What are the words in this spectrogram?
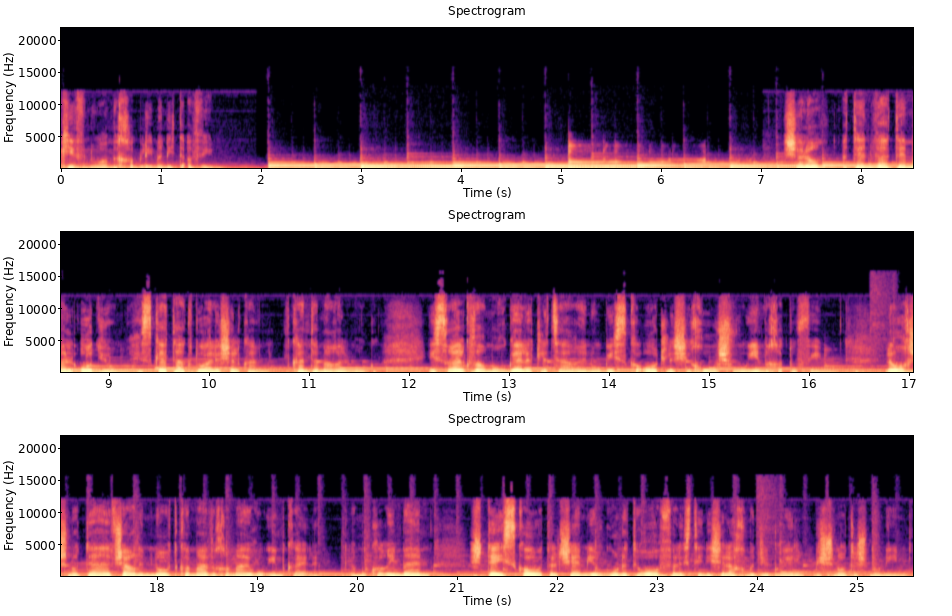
כיוונו המחבלים הנתעבים. שלום, אתן ואתם על עוד יום, הסכת האקטואלי של כאן. כאן תמר אלמוג. ישראל כבר מורגלת לצערנו בעסקאות לשחרור שבויים וחטופים. לאורך שנותיה אפשר למנות כמה וכמה אירועים כאלה. המוכרים בהם שתי עסקאות על שם ארגון הטרור הפלסטיני של אחמד ג'יבריל בשנות ה-80.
